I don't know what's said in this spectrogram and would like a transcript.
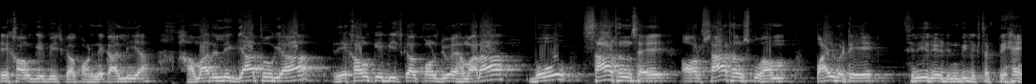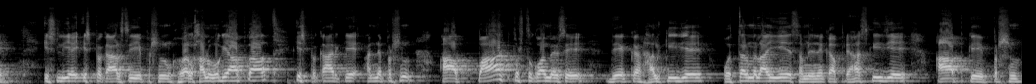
रेखाओं के बीच का कोण निकाल लिया। हमारे लिए ज्ञात हो गया, रेखाओं के बीच का कोण जो है हमारा, वो साठ अंश है और साठ अंश को हम पाई बटे थ्री रेडियन भी लिख सकते हैं। इसलिए इस प्रकार से ये प्रश्न हल हो गया आपका। इस प्रकार के अन्य प्रश्न आप पाठ पुस्तकों में से देखकर हल कीजिए, उत्तर मिलाइए समझने का प्रयास कीजिए। आपके प्रश्न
